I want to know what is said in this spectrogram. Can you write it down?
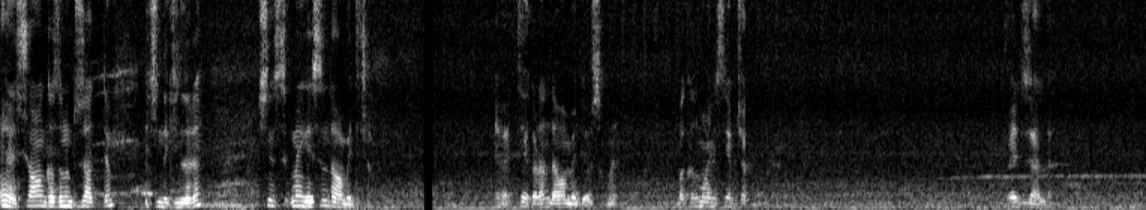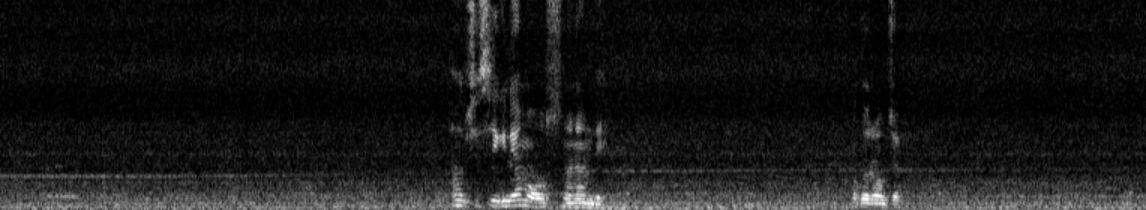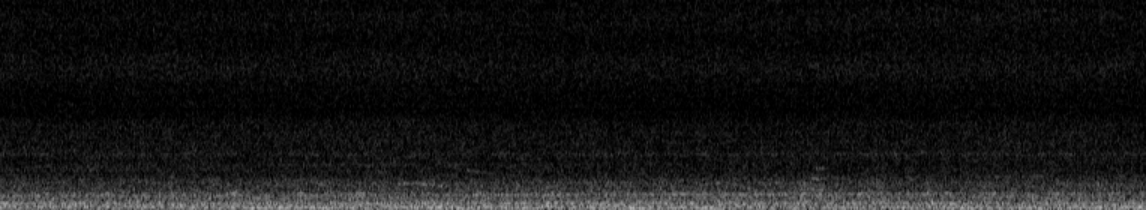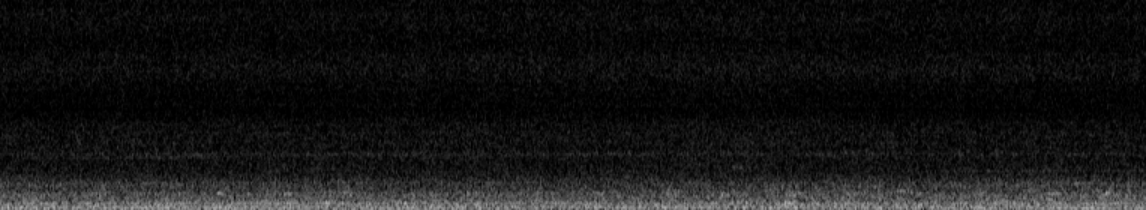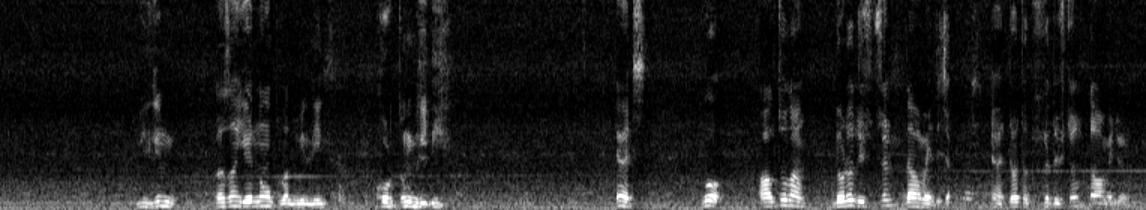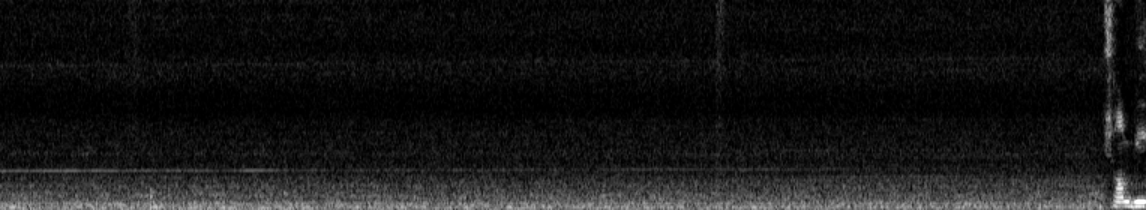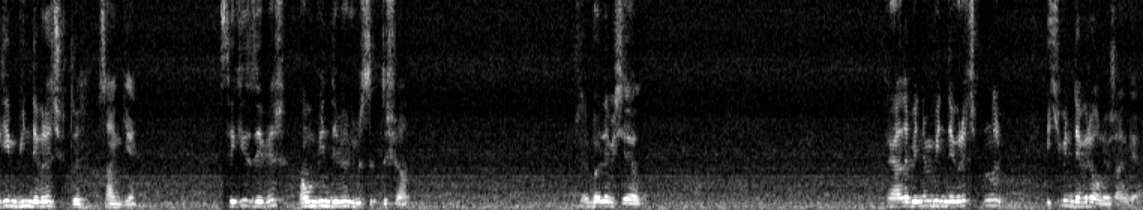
Evet şu an gazını düzelttim. içindekileri. Şimdi sıkmaya geçsin devam edeceğim. Evet tekrardan devam ediyor sıkmaya. Bakalım aynısını yapacak mı? Ve düzeldi. Az bir şey silgiliyor ama olsun önemli değil. O kadar olacak. Bildiğin gazan yerine hopladı bildiğin. Korktum bildiğin. Evet. Bu 6 olan 4'e düşsün devam edeceğim. Evet 4 dakika düştü devam ediyorum. Şu an bildiğim bin devire çıktı sanki. 8 devir ama bin devir gibi sıktı şu an. Böyle bir şey yok. Herhalde benim bin devire çıktığında 2000 devire oluyor sanki.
